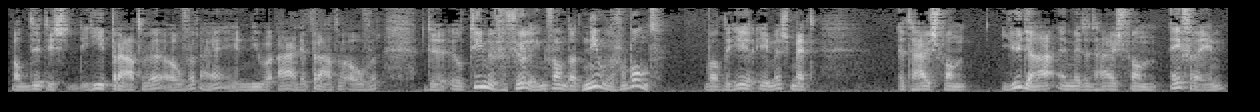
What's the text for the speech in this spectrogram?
Want dit is, hier praten we over, hè, in nieuwe aarde praten we over de ultieme vervulling van dat nieuwe verbond. Wat de Heer immers met het huis van Juda en met het huis van Ephraim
